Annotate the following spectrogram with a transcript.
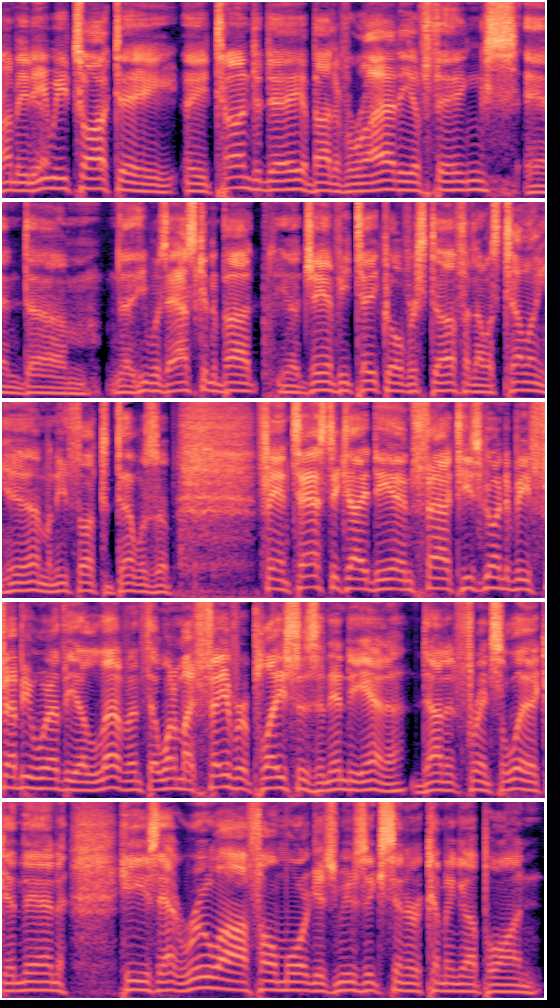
I mean, yeah. he, we talked a, a ton today about a variety of things, and um, he was asking about you know JMV takeover stuff, and I was telling him, and he thought that that was a fantastic idea. In fact, he's going to be February the 11th at one of my favorite places in Indiana, down at French Lick, and then he's at Ruoff Home Mortgage Music Center coming up on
